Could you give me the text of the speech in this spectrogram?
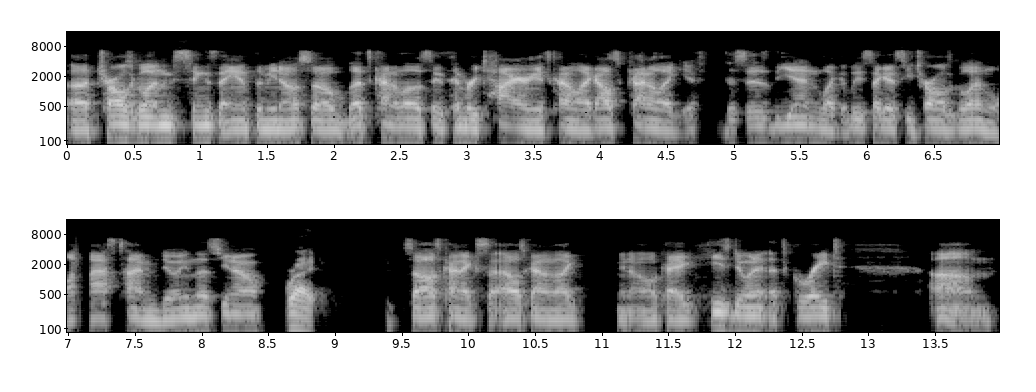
Uh, Charles Glenn sings the anthem, you know, so that's kind of those things. Him retiring, it's kind of like I was kind of like, if this is the end, like at least I get to see Charles Glenn last time doing this, you know. Right. So I was kind of, I was kind of like, you know, okay, he's doing it. That's great. Um,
